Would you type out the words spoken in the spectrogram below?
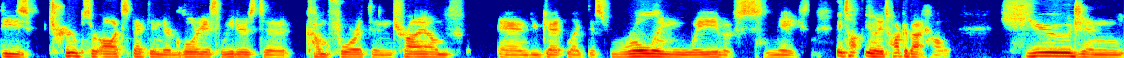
These troops are all expecting their glorious leaders to come forth and triumph, and you get like this rolling wave of snakes. They talk, you know, they talk about how huge and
